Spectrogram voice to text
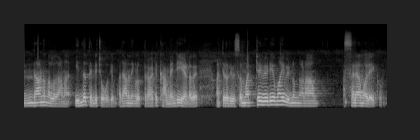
എന്താണെന്നുള്ളതാണ് ഇന്നത്തെ എന്റെ ചോദ്യം. അതാണ് നിങ്ങൾ ഉത്തരവായിട്ട് കമന്റ് ചെയ്യേണ്ടത്. മറ്റൊരു ദിവസം മറ്റൊരു വീഡിയോയുമായി വീണ്ടും കാണാം. അസ്സലാമലൈക്കും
